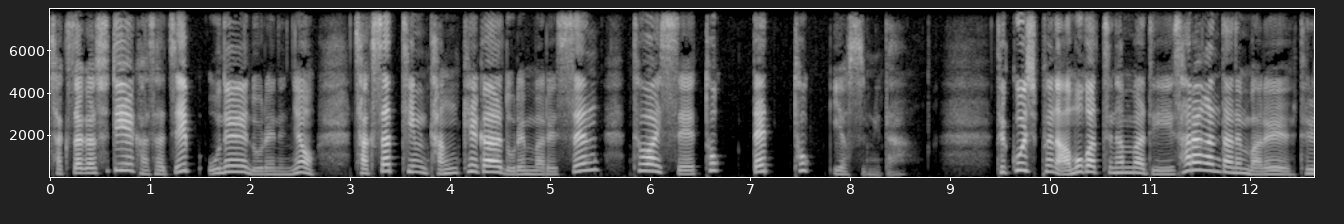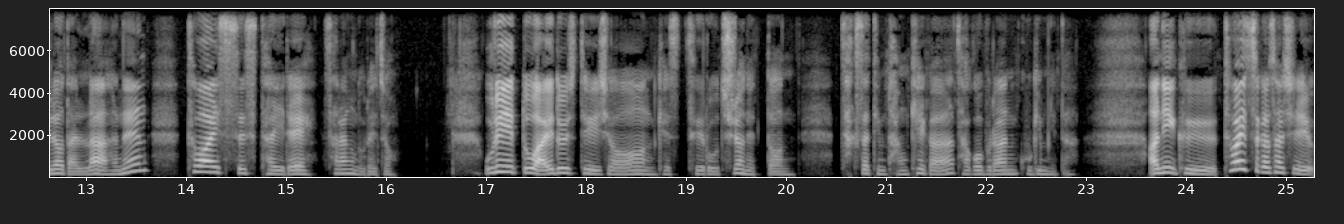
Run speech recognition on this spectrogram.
작사가 수디의 가사집 오늘 노래는요. 작사팀 당케가 노랫말을 쓴 트와이스의 Talk that Talk이었습니다. 듣고 싶은 암호 같은 한마디 사랑한다는 말을 들려달라 하는 트와이스 스타일의 사랑 노래죠. 우리 또 아이돌 스테이션 게스트로 출연했던 작사팀 당케가 작업을 한 곡입니다. 아니 그 트와이스가 사실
